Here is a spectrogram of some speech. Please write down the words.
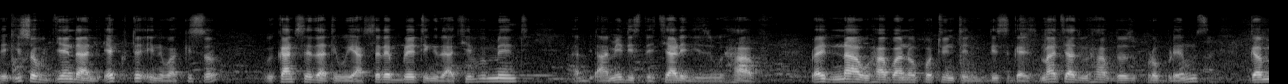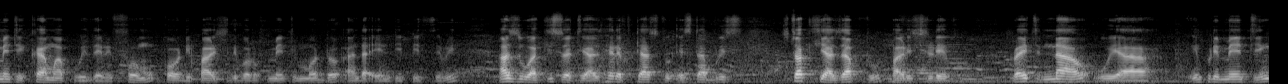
The issue of gender and equity in Wakiso, we can't say that we are celebrating the achievement amidst the challenges we have. Right now we have an opportunity in this guys. Much as we have those problems, government will come up with a reform called the parish development model under NDP3. As Wakiso it has helped us to establish structures up to parish level. Right now we are implementing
